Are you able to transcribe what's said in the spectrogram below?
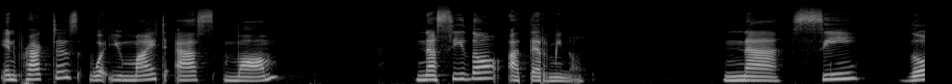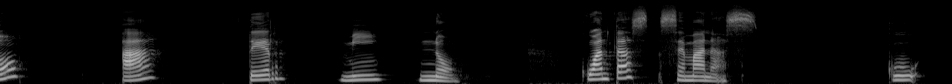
In practice, what you might ask mom nacido a término. Nacido a término. ¿Cuántas semanas? ¿Cuántas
